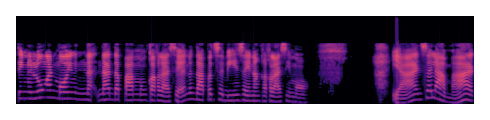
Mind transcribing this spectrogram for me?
tinulungan mo yung na- nadapa mong kaklase. Ano dapat sabihin sa'yo ng kaklase mo? Yan, salamat.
